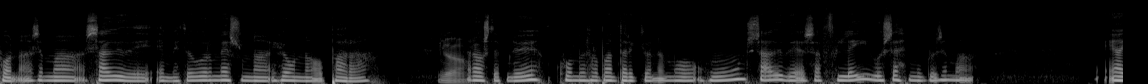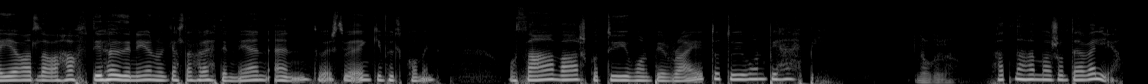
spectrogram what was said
kona sem að sagði einmitt, þau voru með svona hjóna og para já, rástefnu, komið frá bandaríkjónum og hún sagði þessa fleigu setningu sem að já, ég hef allavega haft í höfðinu, ég er nú ekki alltaf hrettinni en, en, þú veist, við engin fullkomin. Og það var sko do you wanna be right og do you wanna be happy? Nákvæmlega. Þarna það maður svolítið að velja.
